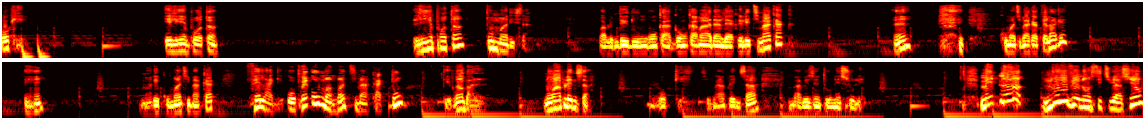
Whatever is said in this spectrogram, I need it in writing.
Ok. E li important. Moi dire ça. Vous avez dit un camarade dans l'air que les petits macaques. Hein? Fait la guerre? Hein? La où maman vraiment balle. Nous appelons ça. Ok, si nous appelons ça, on pas besoin de tourner sous les. Maintenant, nous vivons une situation.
